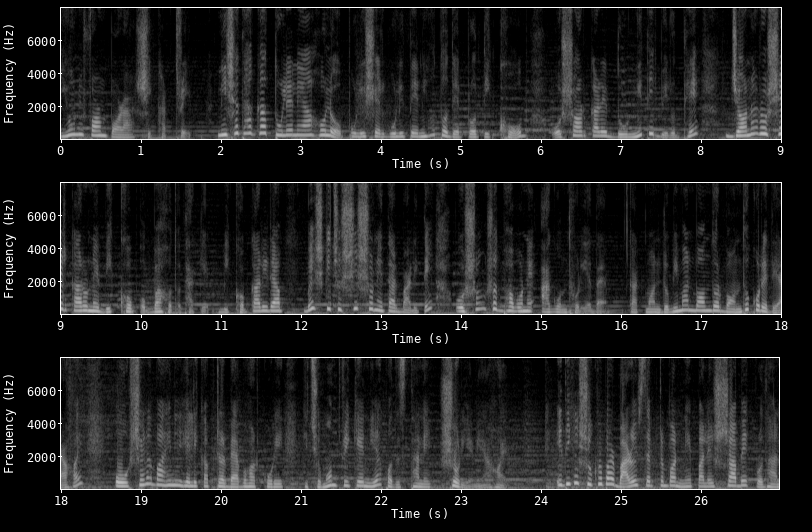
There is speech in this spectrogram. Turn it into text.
ইউনিফর্ম পরা শিক্ষার্থী। নিষেধাজ্ঞা তুলে নেওয়া হলেও পুলিশের গুলিতে নিহতদের প্রতি ক্ষোভ ও সরকারের দুর্নীতির বিরুদ্ধে জনারোষের কারণে বিক্ষোভ অব্যাহত থাকে। বিক্ষোভকারীরা বেশ কিছু শীর্ষ নেতার বাড়িতে ও সংসদ ভবনে আগুন ধরিয়ে দেয়। কাঠমান্ডু বিমানবন্দর বন্ধ করে দেয়া হয় ও সেনাবাহিনীর হেলিকপ্টার ব্যবহার করে কিছু মন্ত্রীকে নিরাপদ স্থানে সরিয়ে নেওয়া হয়। এদিকে শুক্রবার বারোই সেপ্টেম্বর নেপালের সাবেক প্রধান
